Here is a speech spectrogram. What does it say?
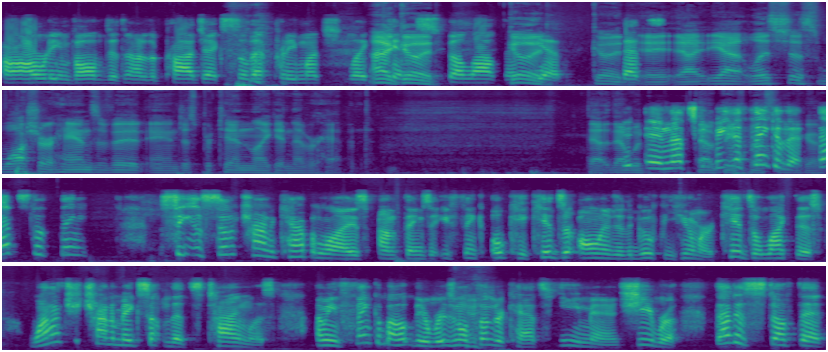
are already involved with another project, so that pretty much like Ah, can good. spell out that good, yeah, good. that's- Uh, uh, yeah, let's just wash our hands of it and just pretend like it never happened. That that would and that's that gonna would be, the think of that. That's the thing. See, instead of trying to capitalize on things that you think, okay, kids are all into the goofy humor, kids will like this. Why don't you try to make something that's timeless? I mean, think about the original Thundercats, He-Man, She-Ra. That is stuff that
